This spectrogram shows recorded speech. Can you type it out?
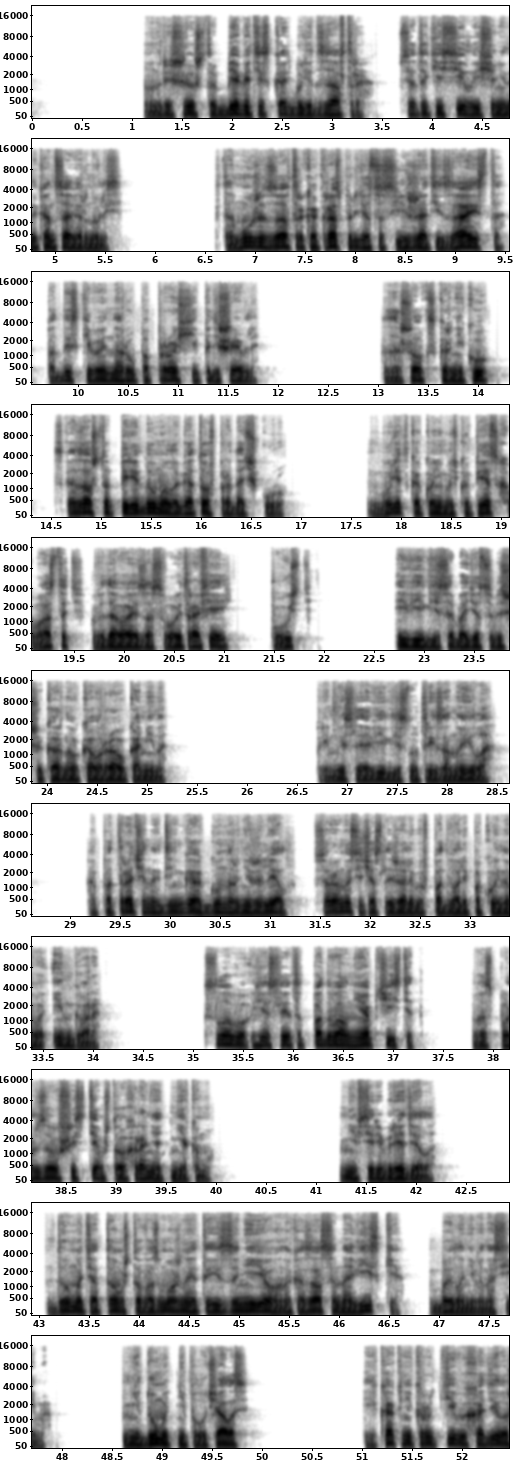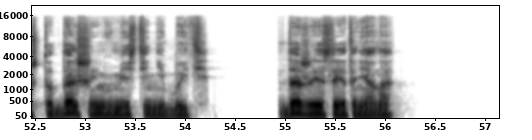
Он решил, что бегать искать будет завтра. Все-таки силы еще не до конца вернулись. К тому же завтра как раз придется съезжать из Аиста, подыскивая нору попроще и подешевле. Зашел к скорняку, сказал, что передумал и готов продать шкуру. Будет какой-нибудь купец хвастать, выдавая за свой трофей. Пусть. И Вигдис обойдется без шикарного ковра у камина. При мысли о Вигде внутри заныло. О потраченных деньгах Гуннар не жалел. Все равно сейчас лежали бы в подвале покойного Ингвара. К слову, если этот подвал не обчистят, воспользовавшись тем, что охранять некому. Не в серебре дело. Думать о том, что, возможно, это из-за нее он оказался на виске, было невыносимо. Не думать не получалось. И как ни крути, выходило, что дальше им вместе не быть. Даже если это не она.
